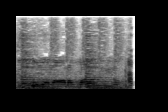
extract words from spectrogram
What's going on around here?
